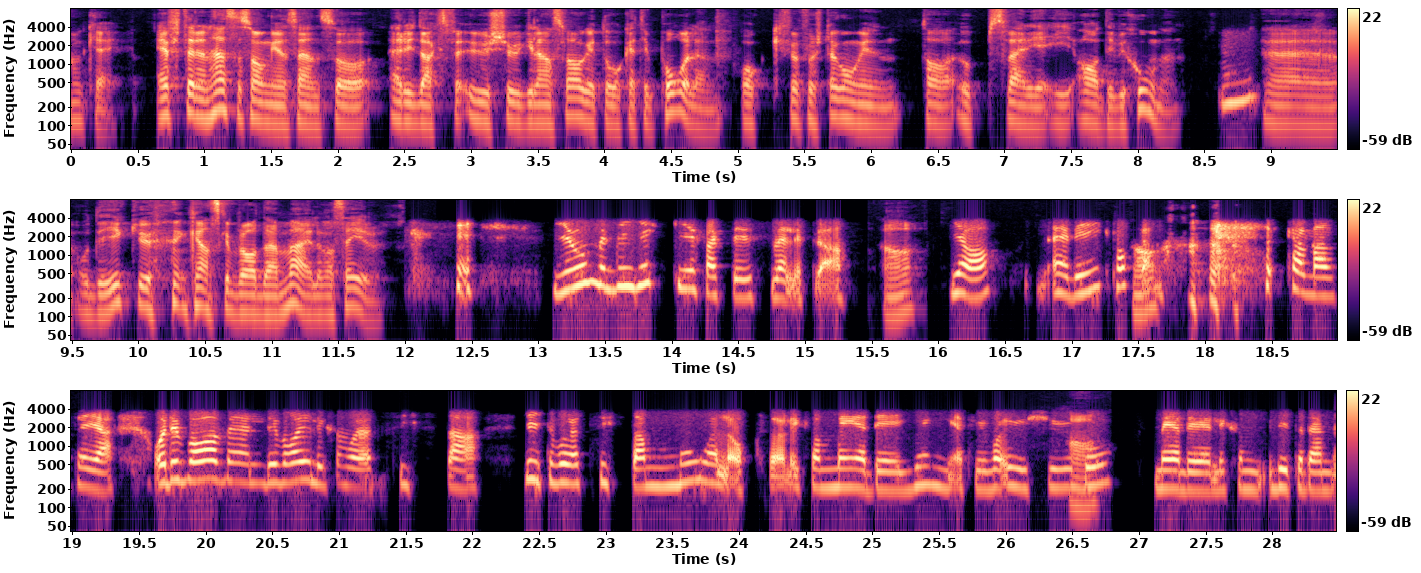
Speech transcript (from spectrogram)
Okej. Okay. Efter den här säsongen sen så är det dags för U20-landslaget att åka till Polen och för första gången ta upp Sverige i A-divisionen. Mm. Uh, och det gick ju ganska bra där med, eller vad säger du? jo, men det gick ju faktiskt väldigt bra. Ja. Ja, det gick toppen. Ja. kan man säga. Och det var väl, det var ju liksom vårt sista, lite vårt sista mål också, liksom med det gänget. Vi var U20. Ja med det, liksom, lite den,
